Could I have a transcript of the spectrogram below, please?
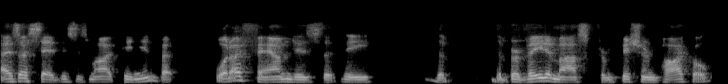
as I said, this is my opinion, but what I found is that the the the Brevida mask from Fisher and Paykel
